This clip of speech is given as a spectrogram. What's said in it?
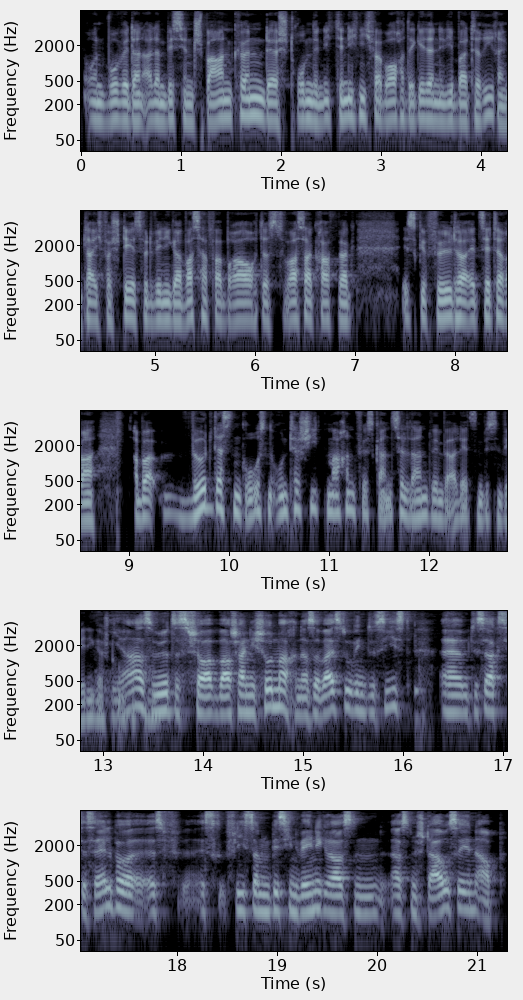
und wo wir dann alle ein bisschen sparen können. Der Strom, den ich, den ich nicht verbrauche, der geht dann in die Batterie rein. Klar, ich verstehe, es wird weniger Wasser verbraucht, das Wasserkraftwerk ist gefüllter etc. Aber würde das einen großen Unterschied machen fürs ganze Land, wenn wir alle jetzt ein bisschen weniger Strom Ja, es würde es wahrscheinlich schon machen. Also weißt du, wenn du siehst, ähm, du sagst ja selber, es, es fließt dann ein bisschen weniger aus den, aus den Stauseen ab.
